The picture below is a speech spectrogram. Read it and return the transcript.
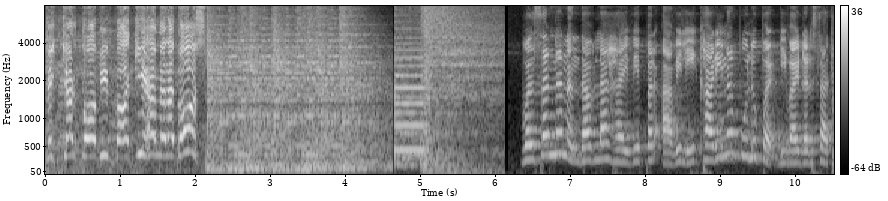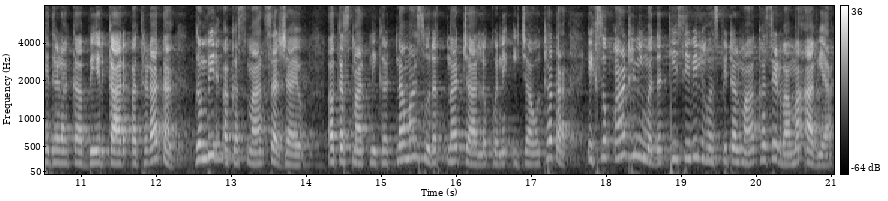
पिक्चर तो अभी बाकी है मेरे दोस्त વલસાડના નંદાવલા હાઈવે પર આવેલી ખાડીના પુલ ઉપર ડિવાઈડર સાથે ધડાકા બેર કાર અથડાતા ગંભીર અકસ્માત સર્જાયો અકસ્માતની ઘટનામાં સુરતના ચાર લોકોને ઈજાઓ થતાં એકસો આઠની મદદથી સિવિલ હોસ્પિટલમાં ખસેડવામાં આવ્યા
